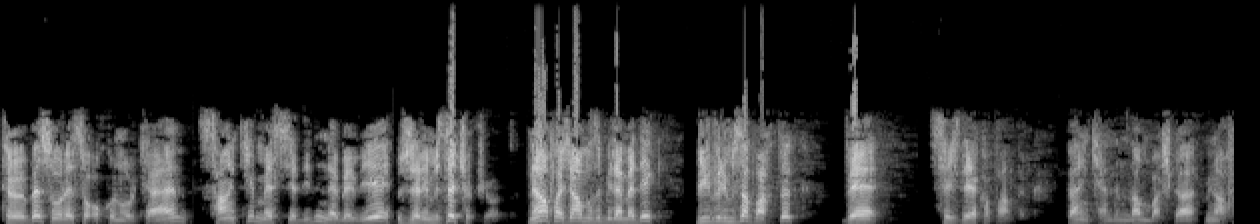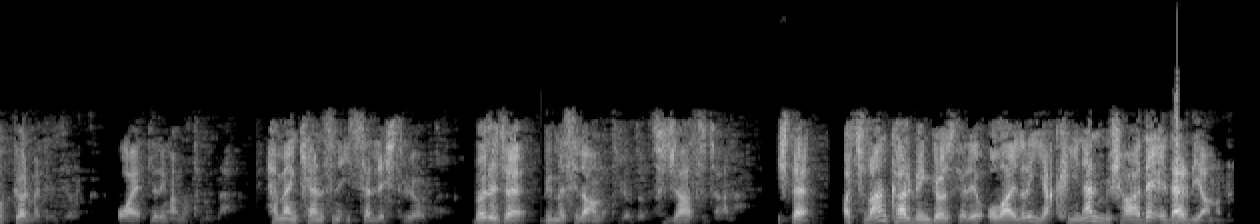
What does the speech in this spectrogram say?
Tevbe suresi okunurken sanki Mescid-i Nebevi üzerimize çöküyordu. Ne yapacağımızı bilemedik, birbirimize baktık ve secdeye kapandık. Ben kendimden başka münafık görmedim diyor o ayetlerin anlatımında. Hemen kendisini içselleştiriyordu. Böylece bir mesele anlatılıyordu sıcağı sıcağına. İşte açılan kalbin gözleri olayları yakinen müşahede eder diye anlatır.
